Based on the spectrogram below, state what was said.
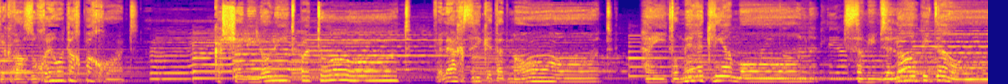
וכבר זוכר אותך פחות. קשה לי לא להתפתות ולהחזיק את הדמעות. היית אומרת לי המון, סמים זה לא הפתרון.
